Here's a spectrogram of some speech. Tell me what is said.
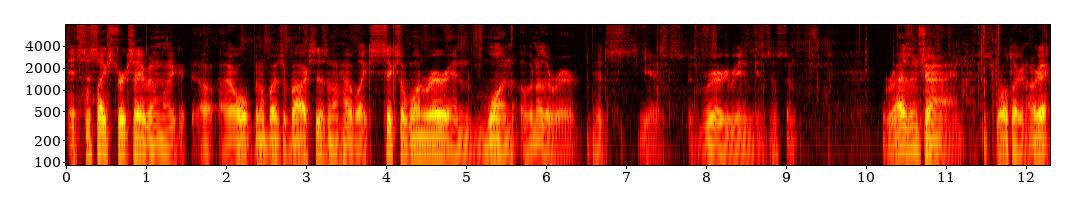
it's just like Strixhaven. Like uh, I open a bunch of boxes and I'll have like six of one rare and one of another rare. It's yeah, it's, it's very, very inconsistent. Rise and shine. Scroll token. Okay,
